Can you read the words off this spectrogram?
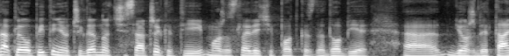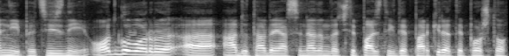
Dakle, ovo pitanje očigledno će sačekati možda sledeći podcast da dobije a, još detaljniji i precizniji odgovor, a, a do tada ja se nadam da ćete paziti gde parkirate, pošto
